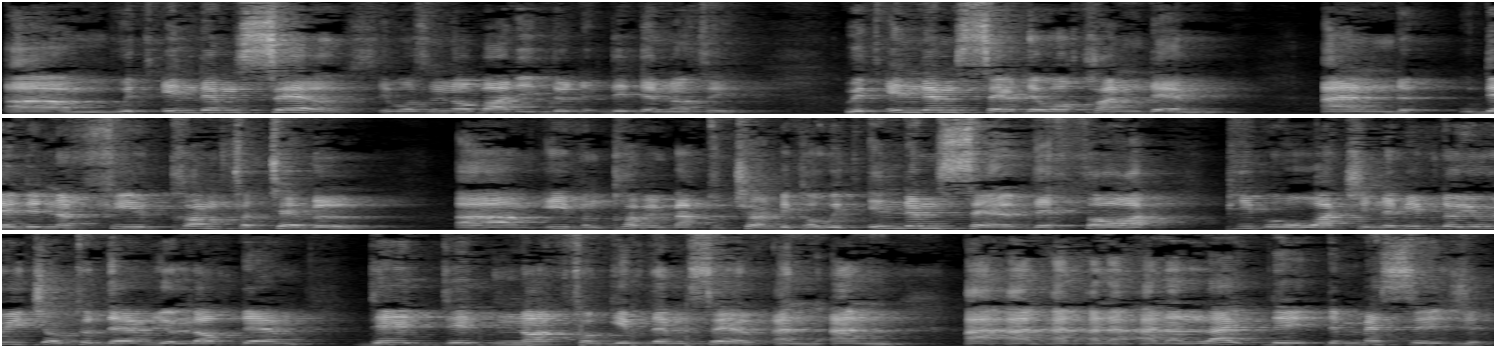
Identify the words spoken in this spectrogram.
um, within themselves, it was nobody did, did them nothing. Within themselves, they were condemned. And they did not feel comfortable um, even coming back to church because within themselves they thought people were watching them. Even though you reach out to them, you love them, they did not forgive themselves. And and and and, and, and I like the, the message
